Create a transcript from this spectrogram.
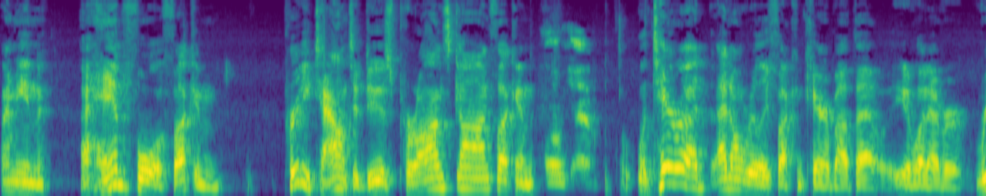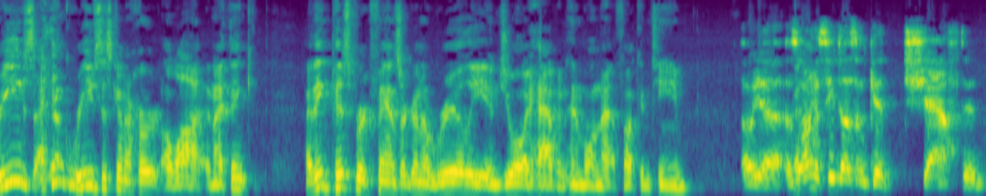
I mean, a handful of fucking pretty talented dudes. Perron's gone. Fucking oh yeah, Lehtera. I, I don't really fucking care about that. You know, whatever. Reaves. I think Reaves is going to hurt a lot, and I think I think Pittsburgh fans are going to really enjoy having him on that fucking team. Oh yeah, as long as he doesn't get shafted.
